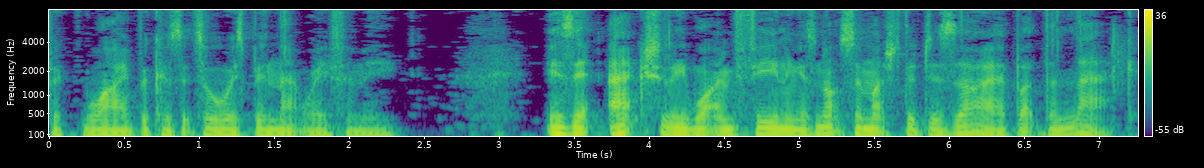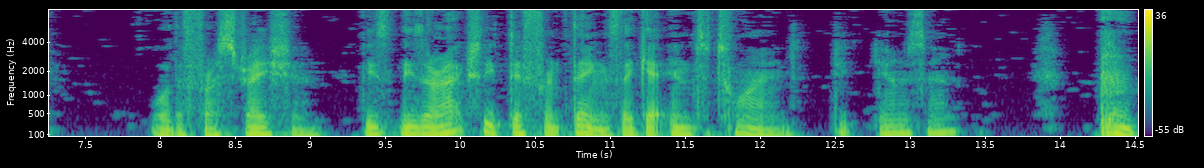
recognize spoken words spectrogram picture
But why? Because it's always been that way for me. Is it actually what I'm feeling is not so much the desire, but the lack or the frustration? These, these are actually different things. They get intertwined. Do do you understand?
